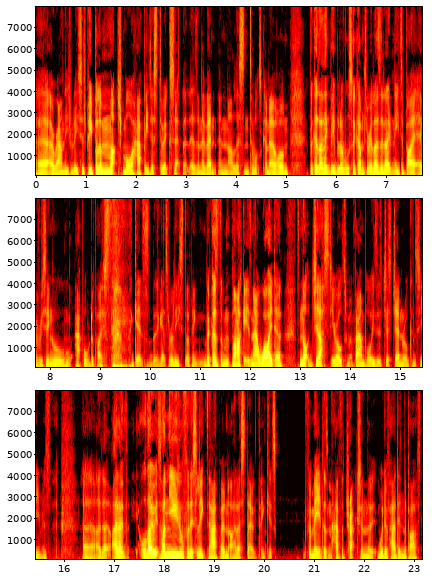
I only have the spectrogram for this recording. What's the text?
uh, around these releases. People are much more happy just to accept that there's an event and I'll listen to what's going on because I think people have also come to realize they don't need to buy every single Apple device that gets that gets released. I think because the market is now wider, it's not just your ultimate fanboys; it's just general consumers. Uh, I don't. I don't. Although it's unusual for this leak to happen, I just don't think it's for me, it doesn't have the traction that it would have had in the past.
